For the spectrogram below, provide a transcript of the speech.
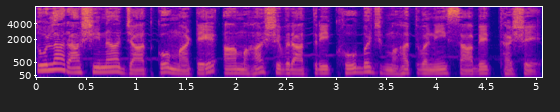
તુલા રાશિના જાતકો માટે આ મહાશિવરાત્રિ ખૂબ જ મહત્વની સાબિત થશે.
